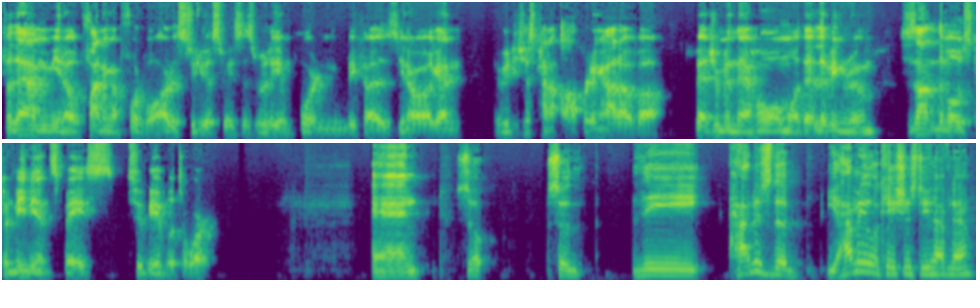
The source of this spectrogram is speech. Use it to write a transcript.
for them, you know, finding affordable artist studio space is really important because you know, again, they're really just kind of operating out of a bedroom in their home or their living room. So it's not the most convenient space to be able to work. And so, so the how does the how many locations do you have now?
